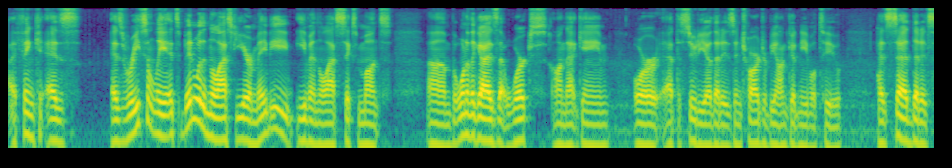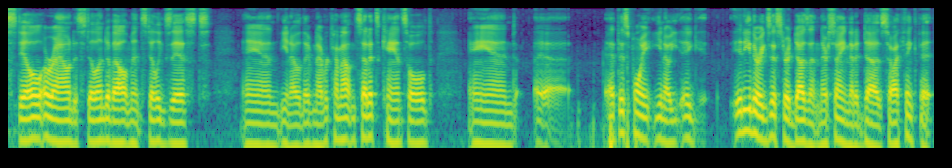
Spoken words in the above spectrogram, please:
I think as as recently, it's been within the last year, maybe even the last six months. Um, but one of the guys that works on that game or at the studio that is in charge of Beyond Good and Evil 2 has said that it's still around, it's still in development, still exists, and you know they've never come out and said it's canceled. And uh, at this point, you know it, it either exists or it doesn't. And they're saying that it does. So I think that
